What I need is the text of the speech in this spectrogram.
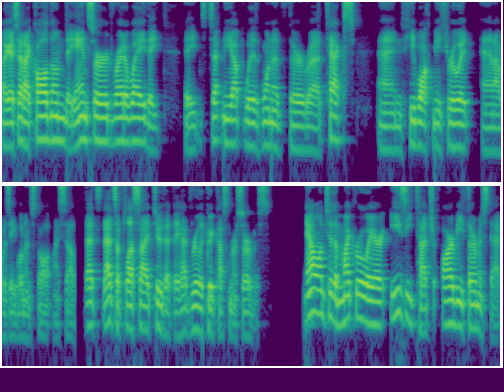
like I said, I called them, they answered right away. They they set me up with one of their uh, techs, and he walked me through it, and I was able to install it myself. That's that's a plus side too that they had really good customer service. Now onto the Microair Easy Touch RV thermostat.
